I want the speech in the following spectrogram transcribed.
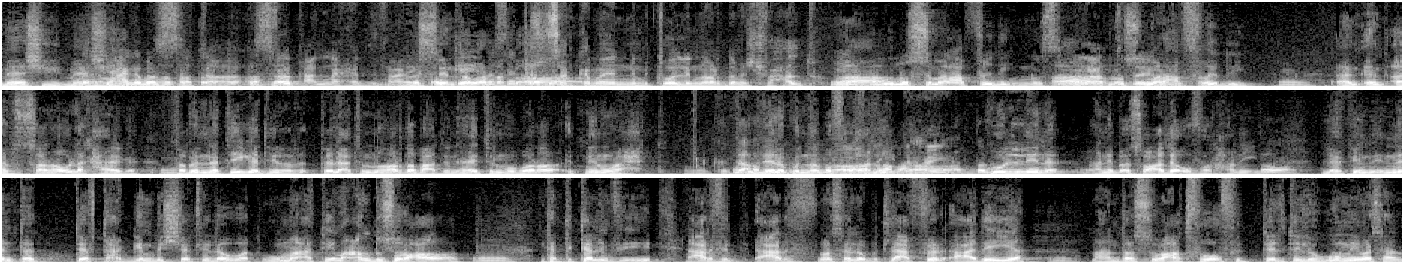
ماشي ماشي. حاجة برضه بس انت تعتبر- أثرت على الناحية الدفاعية. بس أنت برضك أنت خصوصا آه كمان إن متولي النهارده مش في حالته. آه. ونص ملعب فضي. والنص آه ملعب نص ملعب. فضي. أنا أقول لك حاجة. طب النتيجة دي طلعت النهارده بعد نهاية المباراة 2-1 لا، كلنا كنا نبقى آه، فرحانين. آه، كلنا هنبقى سعداء وفرحانين. طبعاً. لكن إن أنت تفتح الجيم بالشكل دوت ومع تيم عنده سرعات. أنت بتتكلم في إيه؟ عارف عارف مثلا لو بتلعب فرقة عادية ما عندهاش سرعات فوق في التلت الهجومي مثلا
